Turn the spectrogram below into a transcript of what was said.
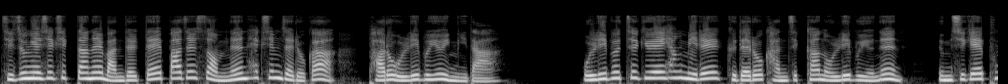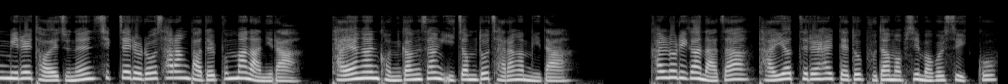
지중해식 식단을 만들 때 빠질 수 없는 핵심 재료가 바로 올리브유입니다. 올리브 특유의 향미를 그대로 간직한 올리브유는 음식에 풍미를 더해주는 식재료로 사랑받을 뿐만 아니라 다양한 건강상 이점도 자랑합니다. 칼로리가 낮아 다이어트를 할 때도 부담 없이 먹을 수 있고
